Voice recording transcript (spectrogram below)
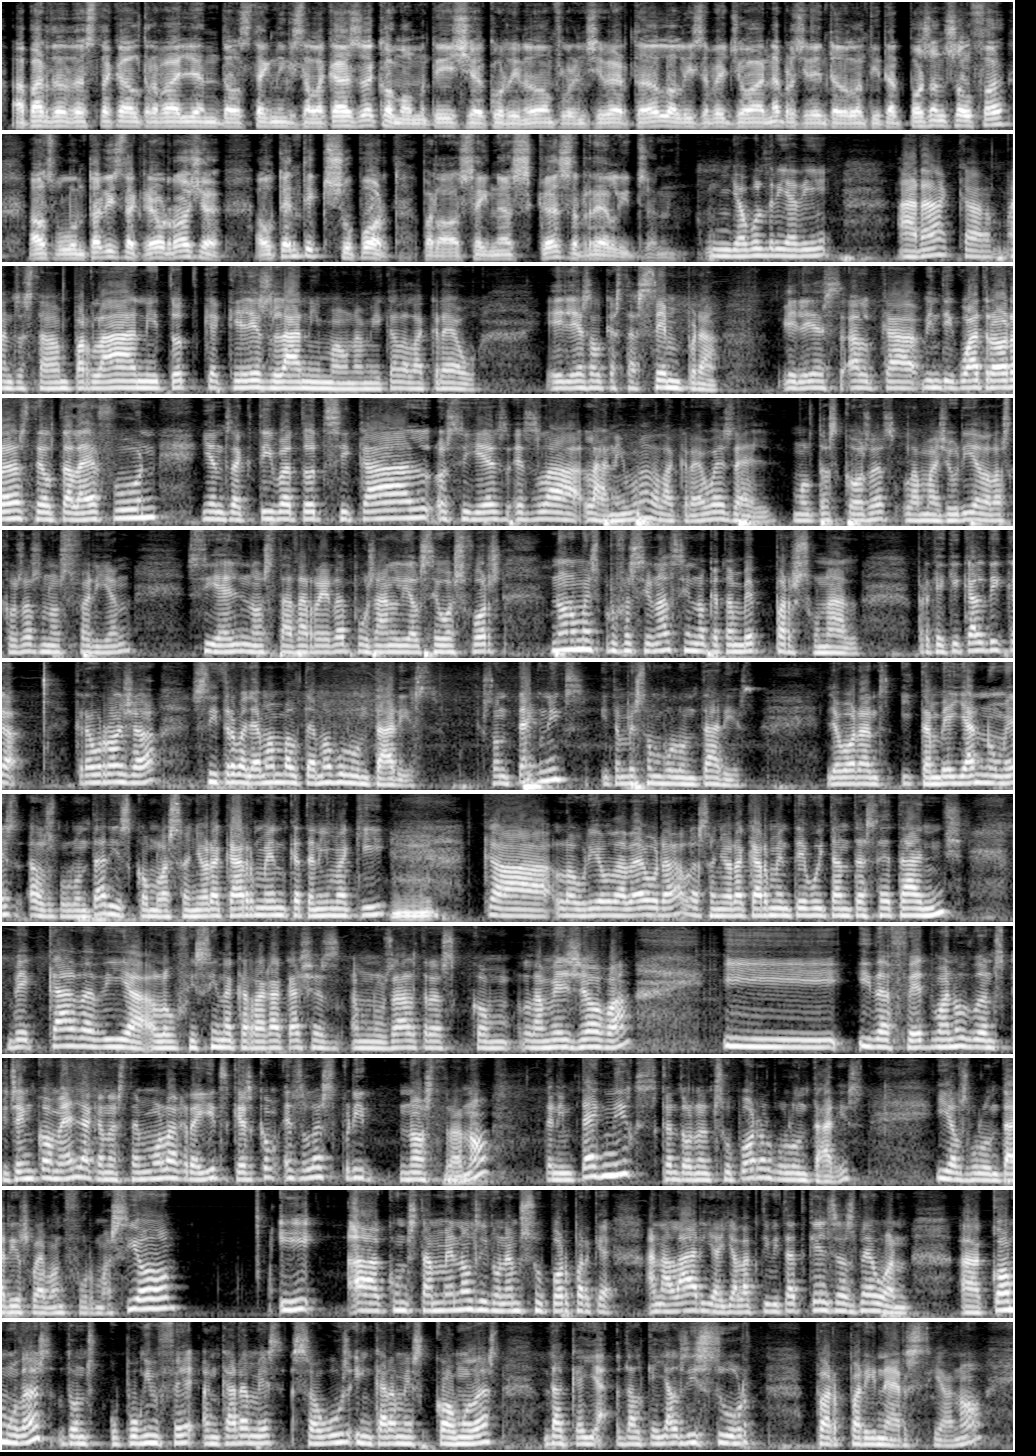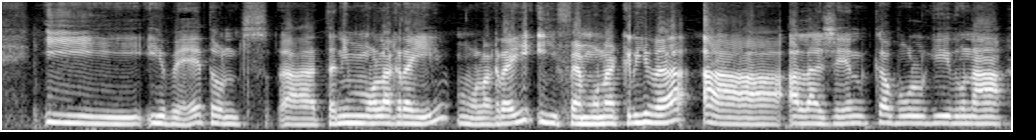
A part de destacar el treball dels tècnics de la casa, com el mateix coordinador en Florenci Berta, l'Elisabet Joana, presidenta de l'entitat, posa en solfa als voluntaris de Creu Roja, autèntic suport per a les feines que es realitzen. Jo voldria dir ara que ens estàvem parlant i tot, que, que ell és l'ànima una mica de la Creu. Ell és el que està sempre ell és el que 24 hores té el telèfon i ens activa tot si cal, o sigui, és, és l'ànima de la creu, és ell. Moltes coses, la majoria de les coses no es farien si ell no està darrere posant-li el seu esforç, no només professional, sinó que també personal. Perquè aquí cal dir que Creu Roja, si treballem amb el tema voluntaris, que són tècnics i també són voluntaris. Llavors, i també hi ha només els voluntaris, com la senyora Carmen que tenim aquí, mm que l'hauríeu de veure. La senyora Carmen té 87 anys, ve cada dia a l'oficina a carregar caixes amb nosaltres com la més jove i, i de fet, bueno, doncs, gent com ella, que n'estem molt agraïts, que és, com, és l'esperit nostre, no? Tenim tècnics que en donen suport als voluntaris i els voluntaris reben formació i eh, constantment els hi donem suport perquè en l'àrea i a l'activitat que ells es veuen eh, còmodes, doncs ho puguin fer encara més segurs i encara més còmodes del que ja, del que ja els hi surt per, per inèrcia, no? I, i bé, doncs eh, tenim molt a agrair, molt a agrair i fem una crida a, a la gent que vulgui donar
